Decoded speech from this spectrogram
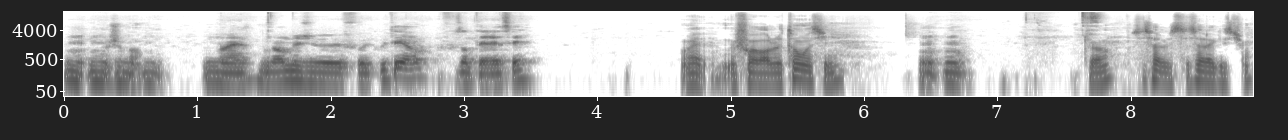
Mm, Je sais pas. mm. Ouais, non, mais je, faut écouter, hein. Faut s'intéresser. Ouais, mais faut avoir le temps aussi. Mm, mm. Tu vois, c'est ça, c'est ça la question.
